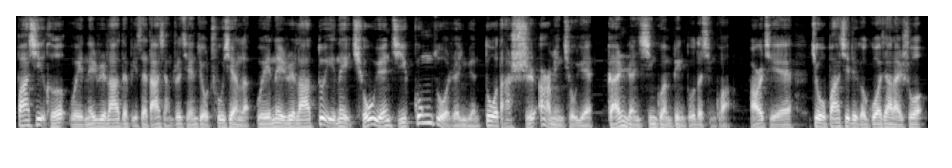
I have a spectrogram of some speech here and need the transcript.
巴西和委内瑞拉的比赛打响之前，就出现了委内瑞拉队内球员及工作人员多达十二名球员感染新冠病毒的情况，而且就巴西这个国家来说。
